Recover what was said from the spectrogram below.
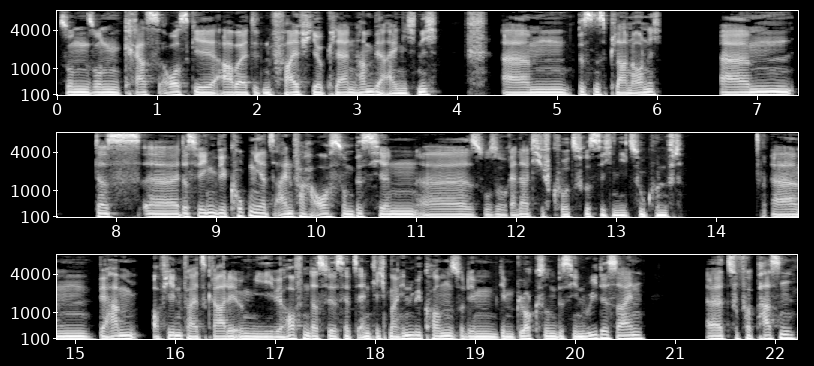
so ein, so ein krass ausgearbeiteten Five-Year-Plan haben wir eigentlich nicht. Ähm, Businessplan auch nicht. Ähm, das, äh, deswegen, wir gucken jetzt einfach auch so ein bisschen äh, so, so relativ kurzfristig in die Zukunft. Ähm, wir haben auf jeden Fall jetzt gerade irgendwie, wir hoffen, dass wir es jetzt endlich mal hinbekommen, so dem, dem Blog so ein bisschen Redesign äh, zu verpassen.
